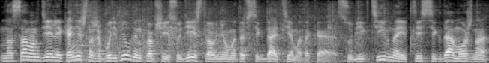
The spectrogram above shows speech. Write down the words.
На самом деле, конечно же, бодибилдинг вообще и судейство в нем это всегда тема такая субъективная. Здесь всегда можно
